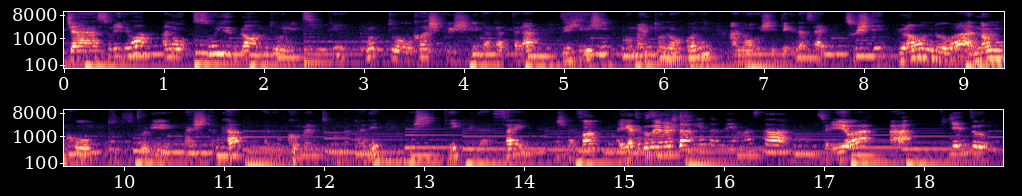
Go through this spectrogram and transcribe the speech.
じゃあ、それでは、あの、そういうブランドについて、もっと詳しく知りたかったら、ぜひぜひコメントの方に、あの、教えてください。そして、ブランドは何個聞き取れましたか？あの、コメントの中で教えてください。シカさん、ありがとうございましたあ。りがとうございましたそれでは、あ、ピケット。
